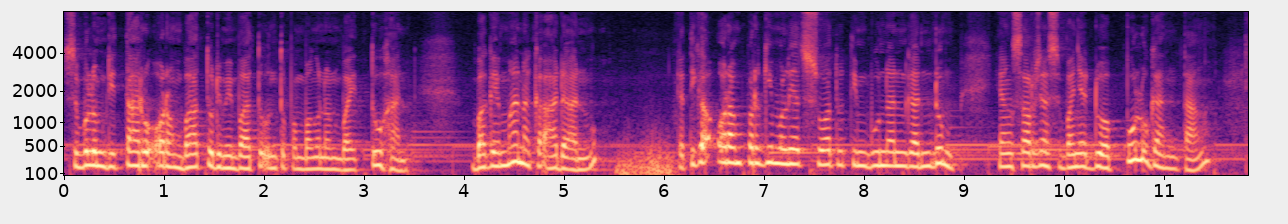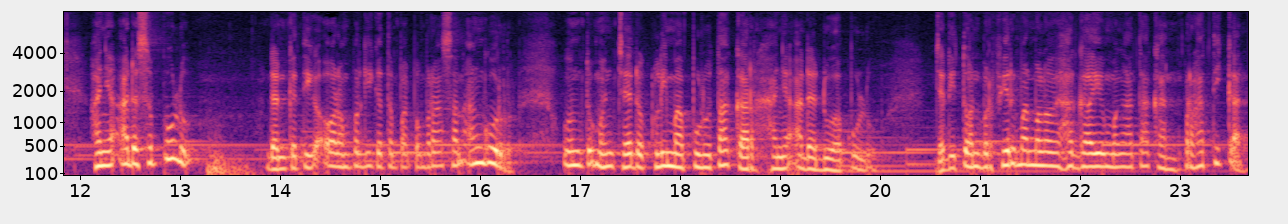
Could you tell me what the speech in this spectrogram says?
Sebelum ditaruh orang batu demi batu untuk pembangunan bait Tuhan, bagaimana keadaanmu? Ketika orang pergi melihat suatu timbunan gandum yang seharusnya sebanyak 20 gantang, hanya ada 10. Dan ketika orang pergi ke tempat pemerasan anggur untuk mencedok 50 takar hanya ada 20. Jadi Tuhan berfirman melalui Hagai mengatakan, perhatikan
